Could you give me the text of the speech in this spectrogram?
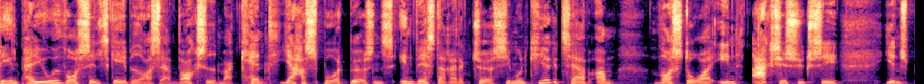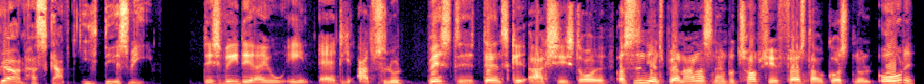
Det er en periode, hvor selskabet også er vokset markant. Jeg har spurgt børsens investorredaktør Simon Kirketerp om, hvor stor en aktiesucces Jens Bjørn har skabt i DSV. DSV det er jo en af de absolut bedste danske aktiehistorie. Og siden Jens Bjørn Andersen han blev topchef 1. august 08,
